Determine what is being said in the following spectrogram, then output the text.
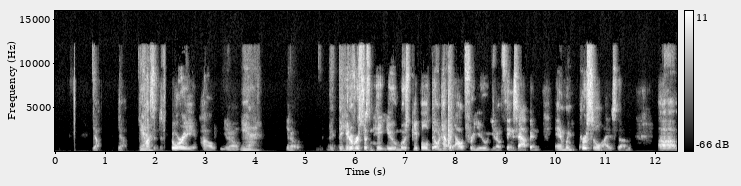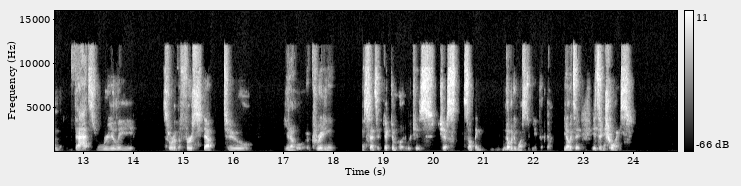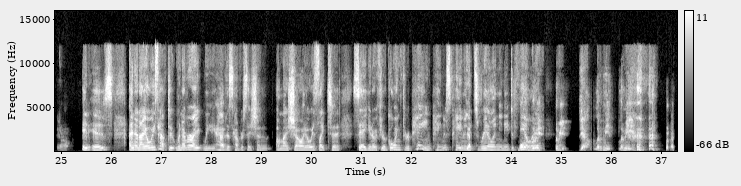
Yeah. Concept of story, how, you know, yeah. You know, the, the universe doesn't hate you. Most people don't have it out for you. You know, things happen. And when you personalize them, um, that's really sort of the first step to you know creating a sense of victimhood which is just something nobody wants to be a victim you know it's a it's a yeah. choice you know it is and then i always have to whenever i we have this conversation on my show i always like to say you know if you're going through pain pain is pain and yeah. it's real and you need to feel well, let it me, let me yeah let me let me put a,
